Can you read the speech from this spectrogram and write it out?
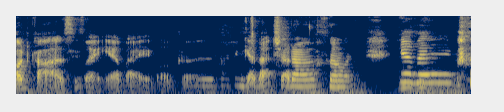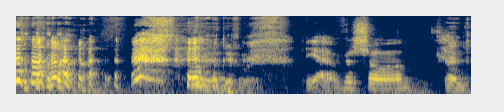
podcast. He's like, Yeah, babe, all good. I can get that cheddar. I'm like, Yeah, mm-hmm. babe. Yeah, definitely. yeah, for sure. And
